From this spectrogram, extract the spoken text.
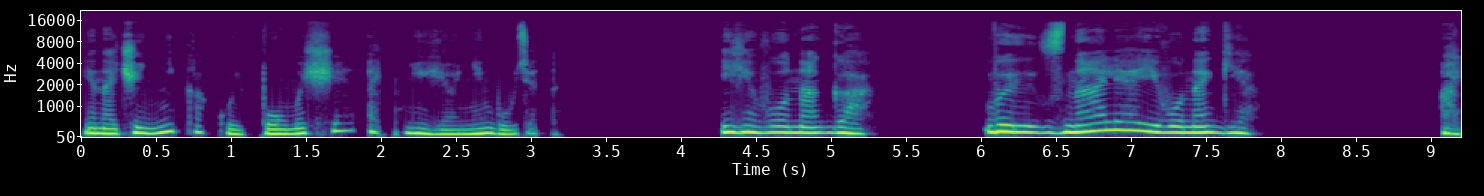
иначе никакой помощи от нее не будет». «Его нога. Вы знали о его ноге?» «О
